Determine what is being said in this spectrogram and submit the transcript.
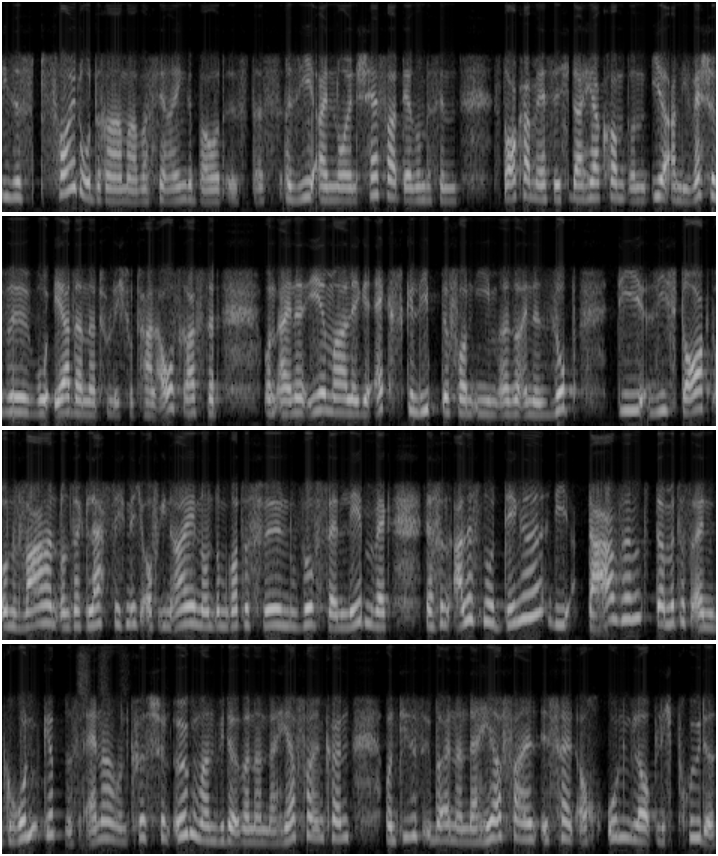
Dieses Pseudodrama, was hier eingebaut ist, dass sie einen neuen Chef hat, der so ein bisschen stalkermäßig daherkommt und ihr an die Wäsche will, wo er dann natürlich total ausrastet und eine ehemalige Ex-Geliebte von ihm, also eine Sub, die sie stalkt und warnt und sagt, lass dich nicht auf ihn ein und um Gottes Willen, du wirfst dein Leben weg. Das sind alles nur Dinge, die da sind, damit es einen Grund gibt, dass Anna und Christian irgendwie irgendwann wieder übereinander herfallen können. Und dieses übereinander herfallen ist halt auch unglaublich prüde,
